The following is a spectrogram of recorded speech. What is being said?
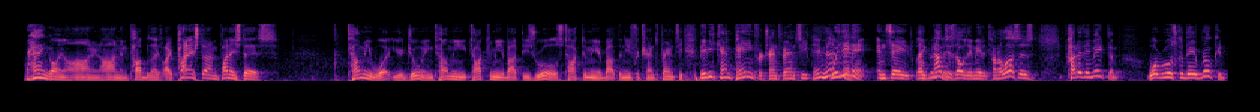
Rather than going on and on in public, like punish them, punish this. Tell me what you're doing. Tell me, talk to me about these rules. Talk to me about the need for transparency. Maybe campaign for transparency Exactly. within it, and say like not just oh they made a ton of losses. How did they make them? What rules could they have broken?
